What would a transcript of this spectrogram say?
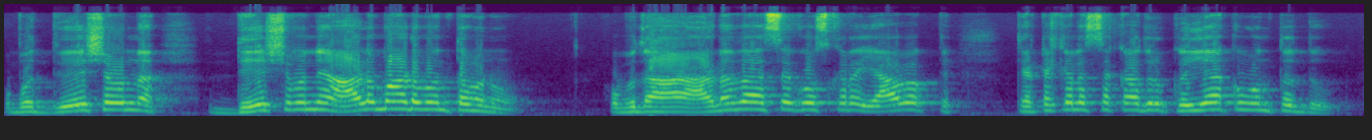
ಒಬ್ಬ ದ್ವೇಷವನ್ನು, ದೇಶವನ್ನೇ ಹಾಳು ಮಾಡುವಂಥವನು ಒಬ್ಬ ದಾ- ಹಣದಾಸೆಗೋಸ್ಕರ ಯಾವ ಕೆಟ್ಟ ಕೆಲಸಕ್ಕಾದರೂ ಕೈ ಹಾಕುವಂಥದ್ದು,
